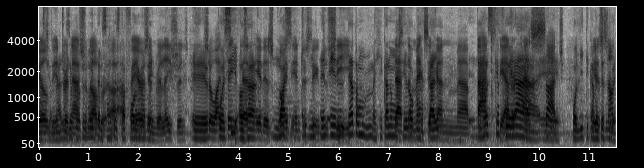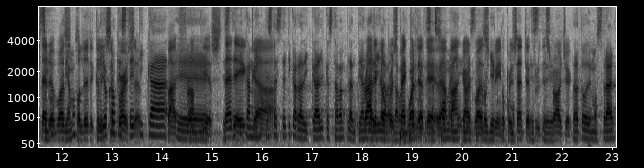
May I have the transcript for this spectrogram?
internacionales. Yo creo que es muy interesante esta forma de... Eh, pues sí, o sea, en, el teatro mexicano políticamente subversivo, diríamos. Pero yo creo que estética, eh, estéticamente, esta estética radical que estaban planteando ahí, la, la vanguardia que se asoma en, en este proyecto, como este, trato de mostrar,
